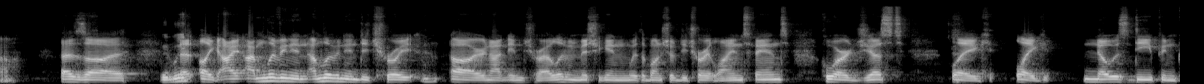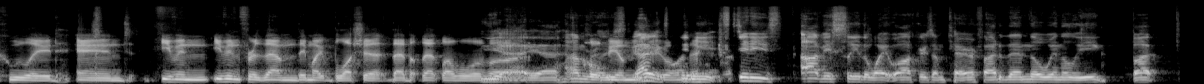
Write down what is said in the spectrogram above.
Wow. As uh that, like I, I'm living in I'm living in Detroit, uh, or not in Detroit. I live in Michigan with a bunch of Detroit Lions fans who are just like like nose deep in Kool Aid, and even even for them, they might blush at that that level of yeah uh, yeah. I'm hopium. Really, City, City's obviously the White Walkers. I'm terrified of them. They'll win the league, but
